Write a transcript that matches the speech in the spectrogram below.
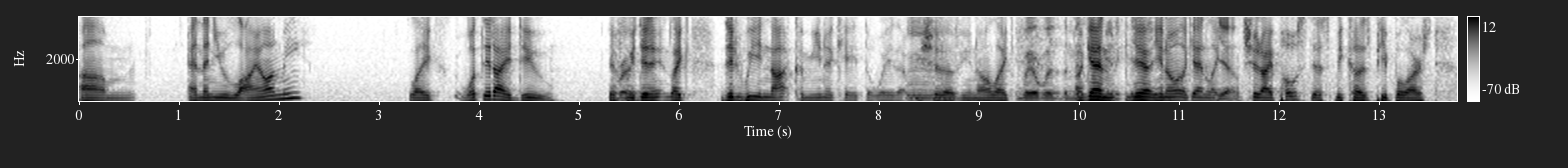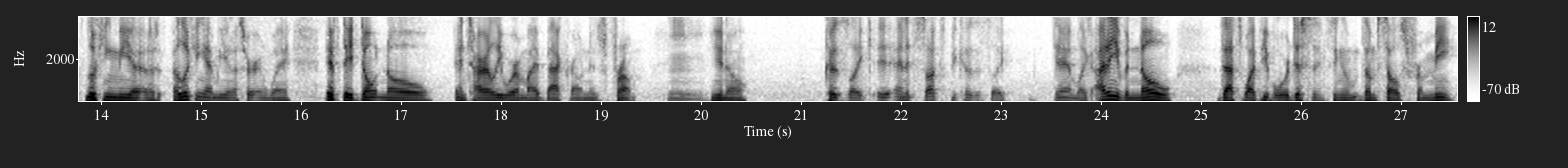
um and then you lie on me like what did i do if we didn't like did we not communicate the way that we should Mm. have you know like Where was the again yeah you know again like Yeah. should i post this because people are looking me at, uh, looking at me in a certain way if they don't know entirely where my background is from Mm. you know because like it, and it sucks because it's like damn like i didn't even know that's why people were distancing themselves from me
